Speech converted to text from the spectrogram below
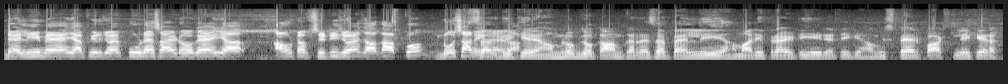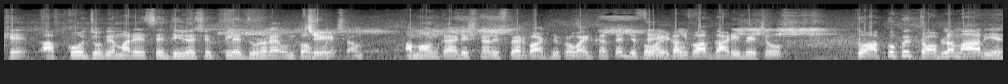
दिल्ली में या फिर जो है पुणे साइड हो गए या आउट ऑफ़ सिटी जो है ज़्यादा आपको लोचा नहीं सर देखिए हम लोग जो काम कर रहे हैं सर पहली हमारी प्रायोरिटी यही रहती है कि हम स्पेयर पार्ट्स लेके रखे। आपको जो भी हमारे से डीलरशिप के लिए जुड़ रहे हैं उनको कुछ अमाउंट का एडिशनल स्पेयर पार्ट भी प्रोवाइड करते हैं जिससे कल को आप गाड़ी बेचो। तो आपको कोई प्रॉब्लम आ रही है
